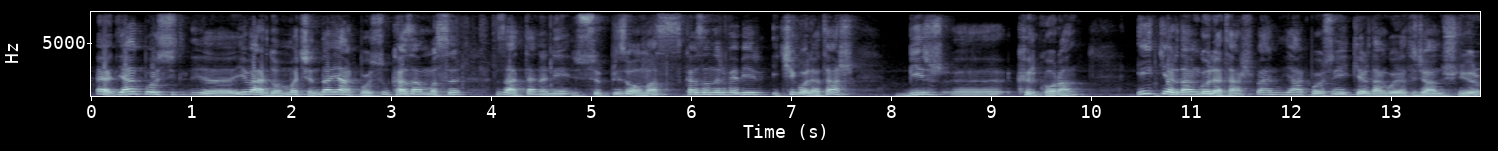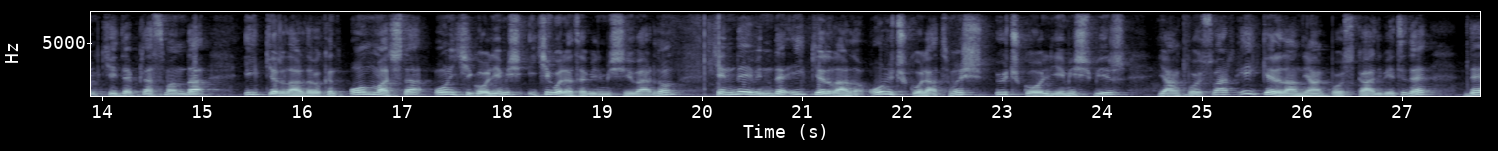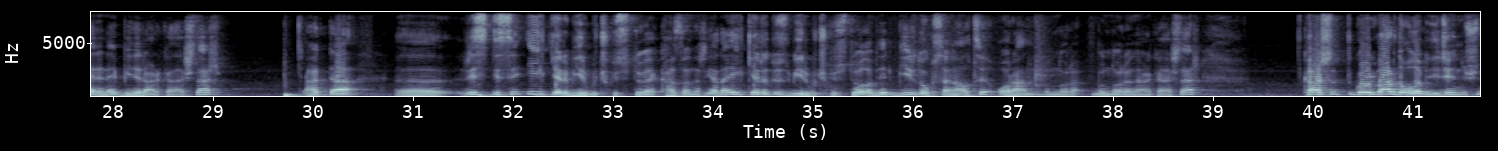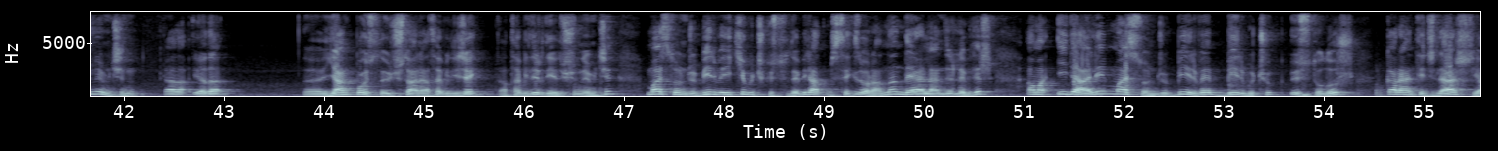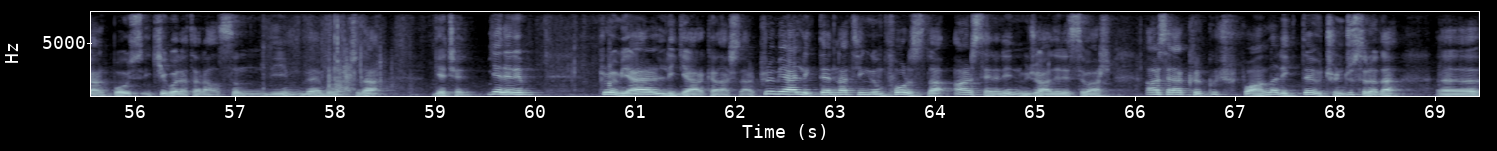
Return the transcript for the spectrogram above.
Evet Young Boys e, Yverdon maçında Young Boys'un kazanması zaten hani sürpriz olmaz. Kazanır ve bir iki gol atar. 1.40 oran. İlk yarıdan gol atar. Ben Young Boys'un ilk yarıdan gol atacağını düşünüyorum ki deplasmanda ilk yarılarda bakın 10 maçta 12 gol yemiş 2 gol atabilmiş Yverdon. Kendi evinde ilk yarılarda 13 gol atmış 3 gol yemiş bir Young Boys var. İlk yarıdan Young Boys galibiyeti de denenebilir arkadaşlar. Hatta e, risklisi ilk yarı 1.5 üstü ve kazanır. Ya da ilk yarı düz 1.5 üstü olabilir. 1.96 oran bunun, oran, bunun oranı arkadaşlar. Karşılıklı gol var da olabileceğini düşündüğüm için ya, ya da e, Young Boys da 3 tane atabilecek atabilir diye düşündüğüm için maç sonucu 1 ve 2.5 üstü de 1.68 orandan değerlendirilebilir. Ama ideali maç sonucu 1 ve 1.5 üst olur. Garanticiler Young Boys 2 gol atar alsın diyeyim ve bu maçı da geçelim. Gelelim Premier Lig'e arkadaşlar. Premier Lig'de Nottingham Forest'la Arsenal'in mücadelesi var. Arsenal 43 puanla ligde 3. sırada. Ee,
